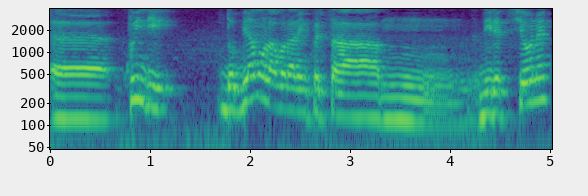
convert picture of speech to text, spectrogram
Eh, quindi dobbiamo lavorare in questa mh, mm, direzione.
